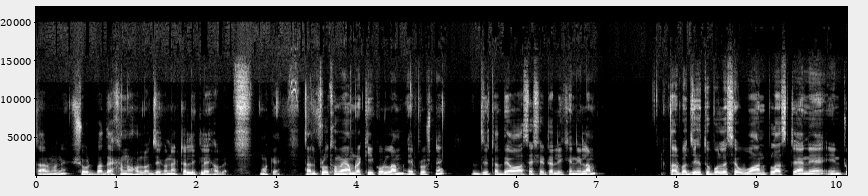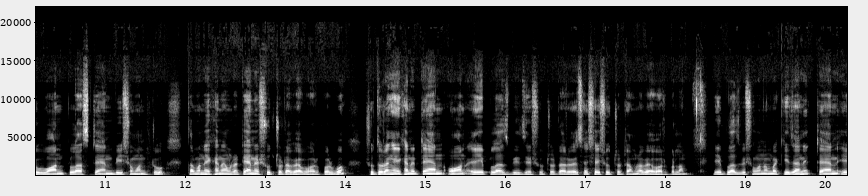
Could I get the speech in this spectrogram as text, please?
তার মানে শর্ট বা দেখানো হলো, যে কোনো একটা লিখলেই হবে। ওকে তাহলে প্রথমে আমরা কি করলাম? এই প্রশ্নে যেটা দেওয়া আছে সেটা লিখে নিলাম। তারপর যেহেতু বলেছে one plus tan A into one plus tan B সমান টু তার মানে এখানে আমরা টেনের সূত্রটা ব্যবহার করব। সুতরাং এখানে tan one A plus B যে সূত্রটা রয়েছে, সেই সূত্রটা আমরা ব্যবহার করলাম। এ প্লাস বি সমান আমরা কি জানি? Tan A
